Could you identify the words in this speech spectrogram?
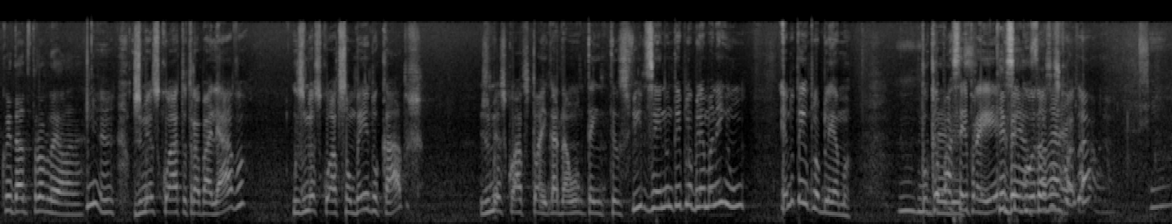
cuidar do problema, né? É. Os meus quatro eu trabalhava, os meus quatro são bem educados, os meus quatro estão aí, cada um tem seus filhos, e aí não tem problema nenhum. Eu não tenho problema. Porque eu delícia. passei para Que ele, benção, segurança, né? as coisas.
